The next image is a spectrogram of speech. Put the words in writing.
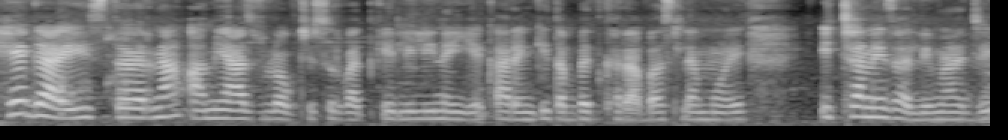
हे गाईज तर ना आम्ही आज ब्लॉगची सुरुवात केलेली नाहीये कारण की तब्येत खराब असल्यामुळे इच्छा नाही झाली माझी.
